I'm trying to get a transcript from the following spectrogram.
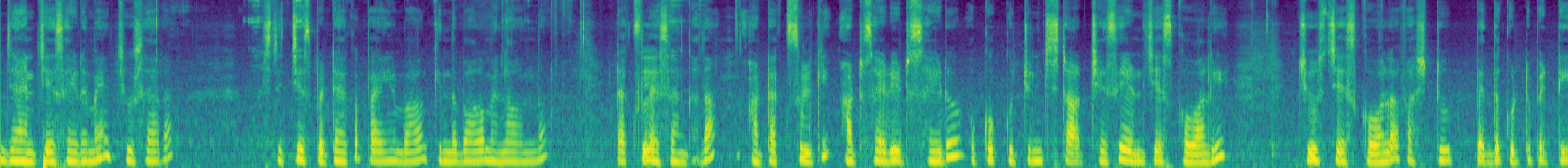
జాయింట్ చేసేయడమే చూసారా? స్టిచ్ చేసి పెట్టాక పైన బాగా కింద భాగం ఎలా ఉందో టక్స్లు వేసాం కదా ఆ టక్స్లకి అటు సైడ్ ఇటు సైడ్ ఒక్కొక్క కుచ్చు నుంచి స్టార్ట్ చేసి ఎండ్ చేసుకోవాలి. చూస్ చేసుకోవాలా? ఫస్ట్ పెద్ద కుట్టు పెట్టి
